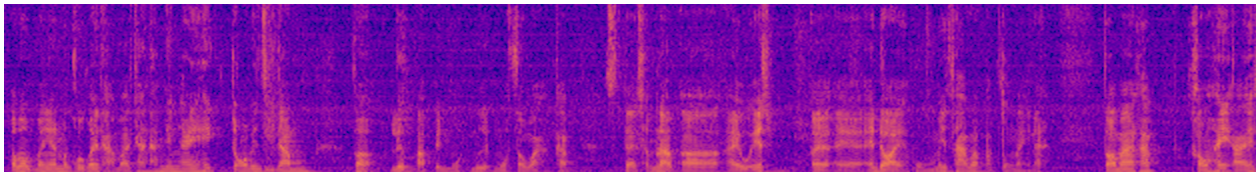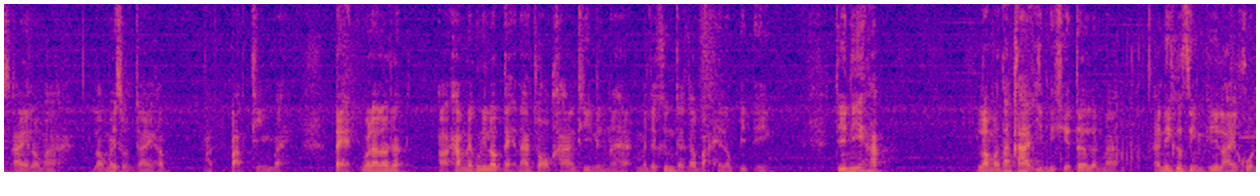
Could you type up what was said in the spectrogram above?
เพราะว่าไม่งั้นบางคนก็จะถามว่าอาจารย์ทำยังไงให้จอเป็นสีดำก็เลือกปรับเป็นโหมดมืดโหมดสว่างครับ แต่สำหรับ iOS เอ่อ Android ผมไม่ทราบว่าปรับตรงไหนนะ ต่อมาครับเขาให้ RSI เรามา เราไม่สนใจครับปัดปัดทิ้งไป แต่เวลาเราจะทำอะไรพวกนี้เราแตะหน้าจอค้างทีหนึ่งนะฮะ มันจะขึ้นกากบาทให้เราปิดเอง ทีนี้ครับ เรามาตั้งค่าอินดิเคเตอร์กันบ้าง อันนี้คือสิ่งที่หลายคน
